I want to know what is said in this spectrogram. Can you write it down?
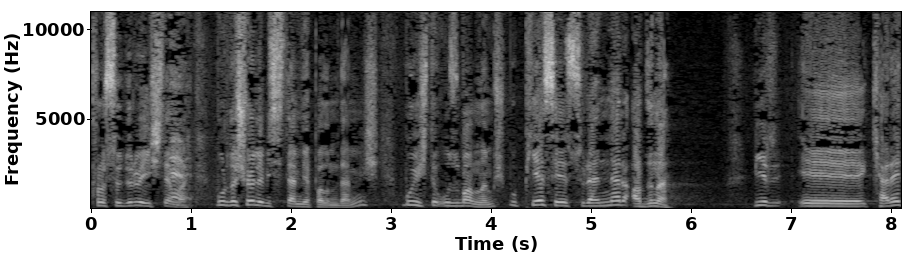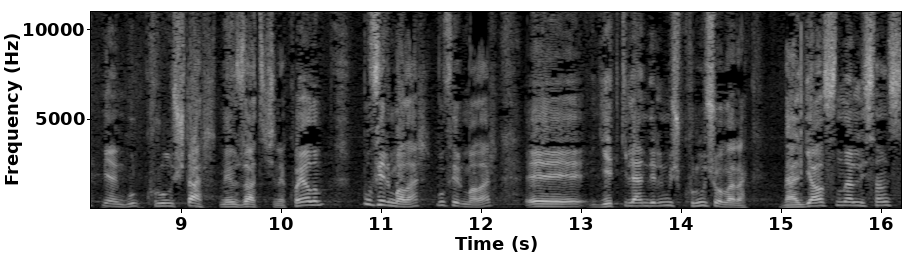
prosedürü ve işlem var. Evet. Burada şöyle bir sistem yapalım denmiş. Bu işte uzmanlamış. Bu piyasaya sürenler adına bir e, kar etmeyen kuruluşlar mevzuat içine koyalım. Bu firmalar, bu firmalar e, yetkilendirilmiş kuruluş olarak belge alsınlar lisans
